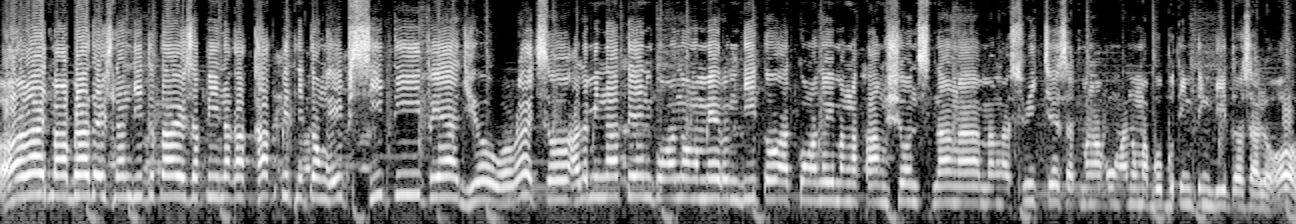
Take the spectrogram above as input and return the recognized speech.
Alright mga brothers, nandito tayo sa pinaka-cockpit nitong City Piaggio. Alright, so alamin natin kung ano ang meron dito at kung ano yung mga functions ng uh, mga switches at mga kung anong mabubutingting dito sa loob.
